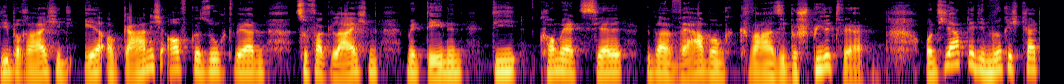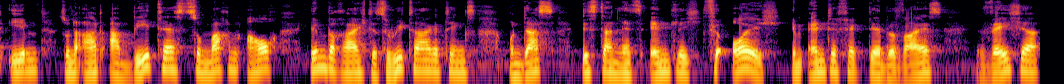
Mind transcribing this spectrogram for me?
die Bereiche, die eher organisch aufgesucht werden, zu vergleichen mit denen, die kommerziell über Werbung quasi bespielt werden. Und hier habt ihr die Möglichkeit eben so eine Art AB-Test zu machen, auch im Bereich des Retargetings. Und das ist dann letztendlich für euch im Endeffekt der Beweis, welcher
